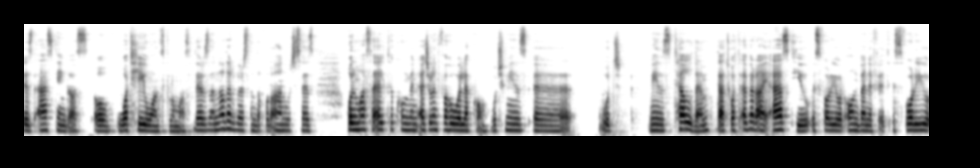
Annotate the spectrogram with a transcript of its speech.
is asking us of what he wants from us. There's another verse in the Quran which says, قُلْ مَا سَأَلْتَكُم مِّنْ أَجْرٍ فَهُوَ لَكُمْ which means, uh, which means tell them that whatever I ask you is for your own benefit, is for, you,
